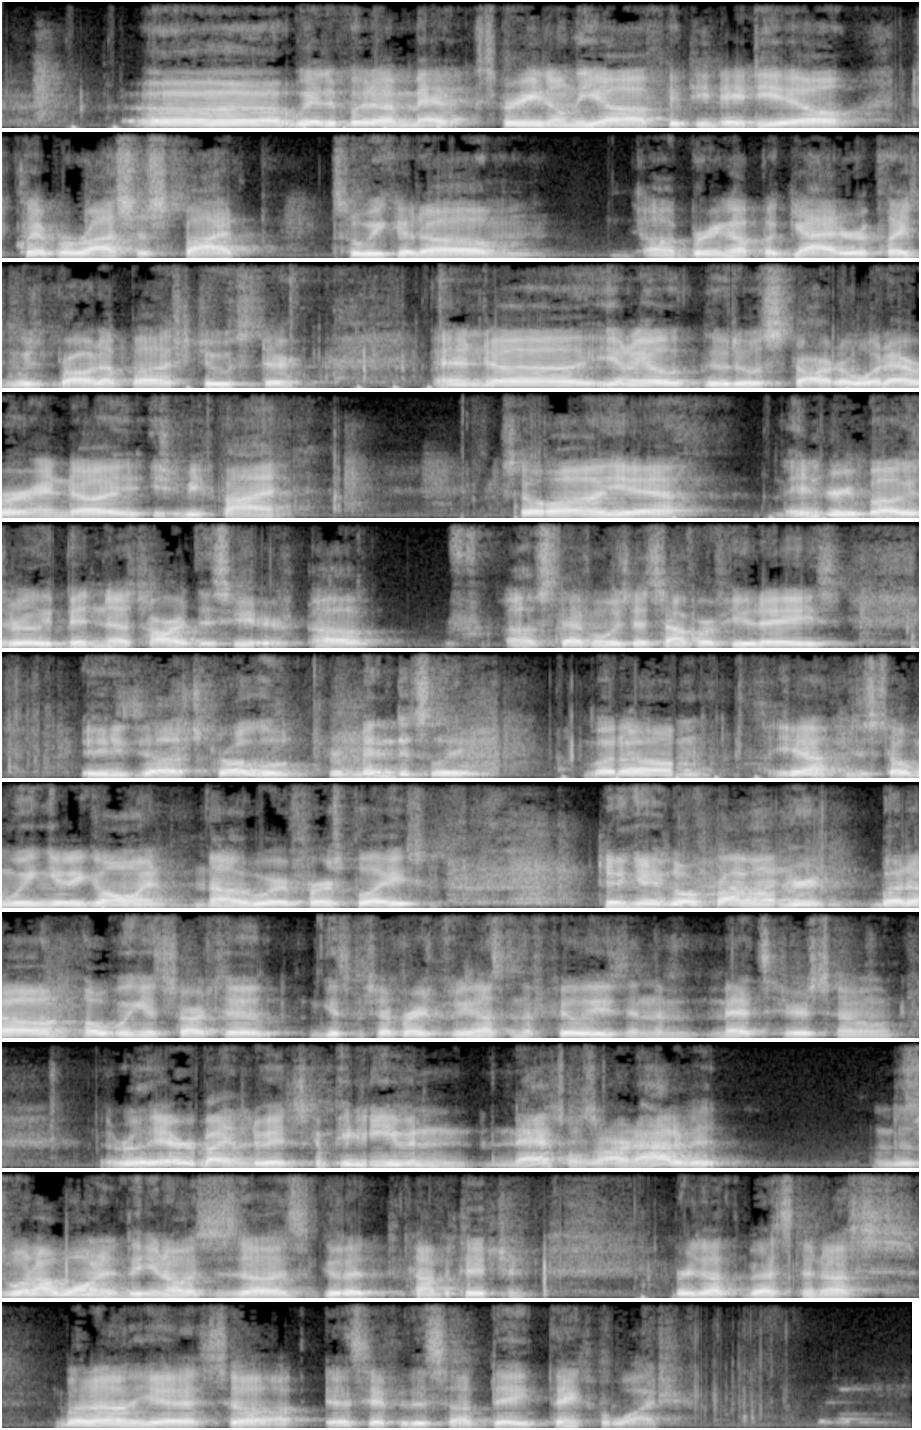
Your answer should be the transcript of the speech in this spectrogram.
uh, we had to put uh, Max Fried on the uh, 15-day DL to clear up a roster spot so we could um, uh, bring up a guy to replace him. We just brought up uh, Shuster, and uh, you know he'll do a start or whatever, and uh, he should be fine. So uh, yeah, the injury bug has really bitten us hard this year. Uh, uh, was just out for a few days. He's uh, struggled tremendously, but um, yeah, just hoping we can get it going. Now we're at first place, two games over 500, but uh, hoping we can start to get some separation between us and the Phillies and the Mets here soon. Really, everybody in the division is competing. Even the Nationals aren't out of it. This is what I wanted. You know, this is uh, it's good competition. Brings out the best in us. But uh, yeah, so that's it for this update. Thanks for watching.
